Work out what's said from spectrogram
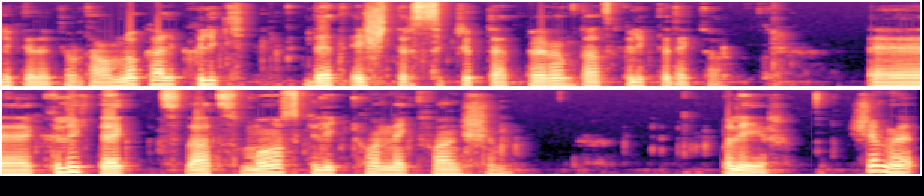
Click dedektör tamam. Lokal click that eşittir script that parent dot click dedektör. Ee, click that dot mouse click connect function player. Şimdi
